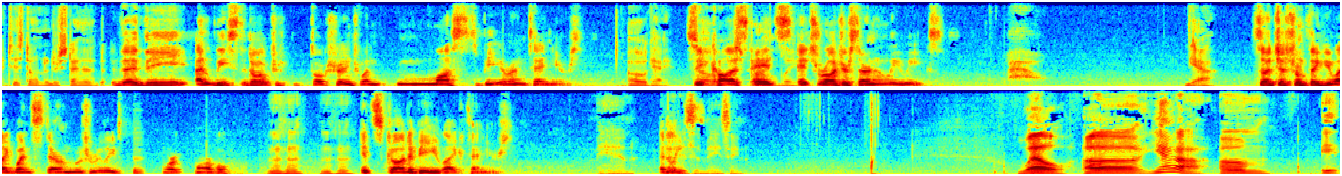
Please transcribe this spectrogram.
I just don't understand. The the at least the Doctor Doctor Strange one must be around ten years Oh, okay. So because it's probably- it's Roger Stern and Lee Weeks. wow. Yeah. So just from thinking like when Stern was really doing work Marvel, Mm-hmm. Mm-hmm. it's got to be like ten years. Man, At that is least. amazing. Well, uh, yeah. Um, it,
